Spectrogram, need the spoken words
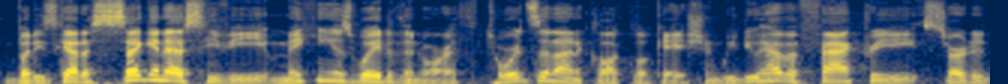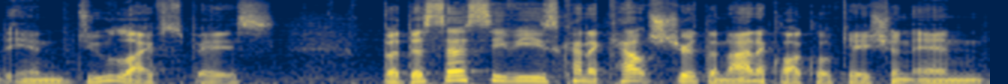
but he's got a second SCV making his way to the north towards the 9 o'clock location. We do have a factory started in Dolife space, but this SCV is kind of couched here at the 9 o'clock location, and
